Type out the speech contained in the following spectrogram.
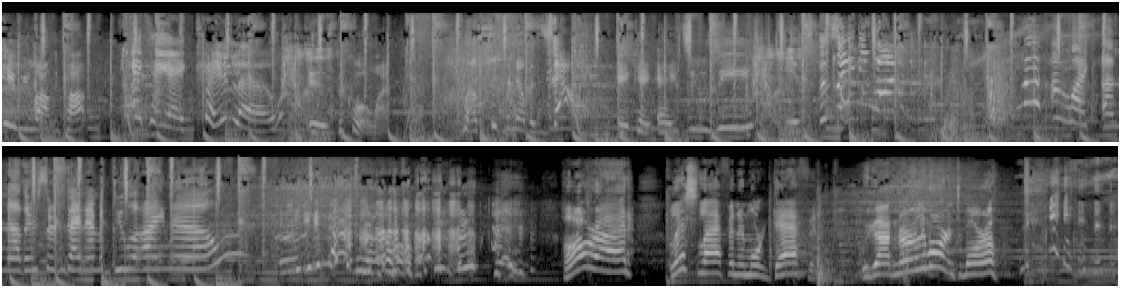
Kiwi Lollipop AKA K-Lo! is the cool one, While Supernova Zap aka Su-Z. is the second one! Not unlike another certain dynamic duo I know. All right, less laughing and more gaffing. We got an early morning tomorrow.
